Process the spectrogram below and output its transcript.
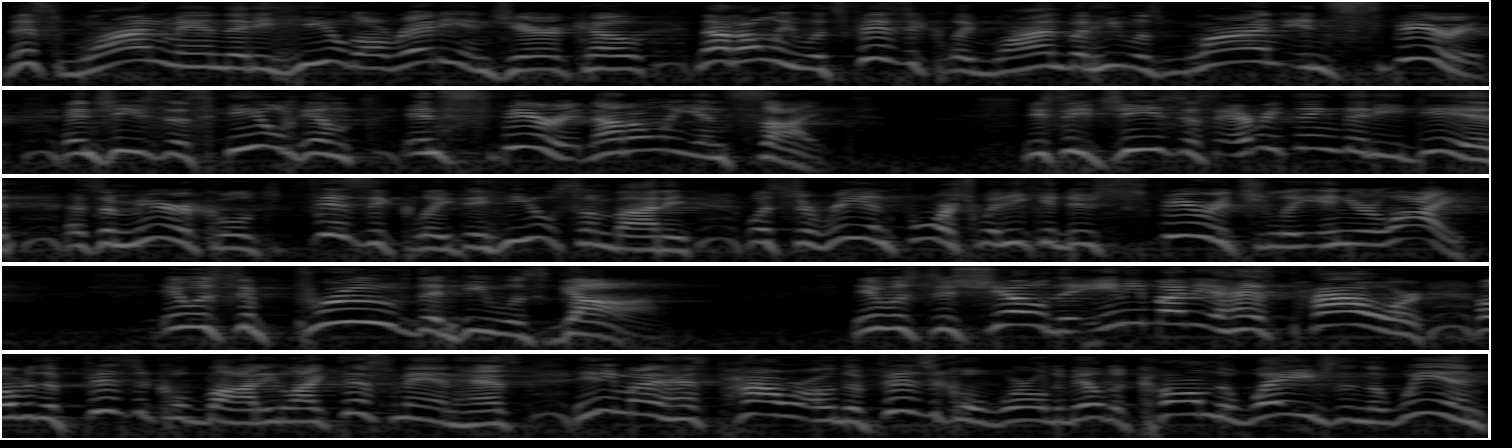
This blind man that he healed already in Jericho not only was physically blind, but he was blind in spirit. And Jesus healed him in spirit, not only in sight. You see, Jesus, everything that he did as a miracle physically to heal somebody was to reinforce what he could do spiritually in your life. It was to prove that he was God. It was to show that anybody that has power over the physical body, like this man has, anybody that has power over the physical world to be able to calm the waves and the wind,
